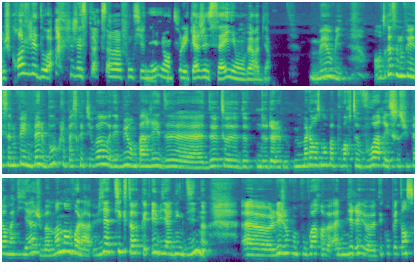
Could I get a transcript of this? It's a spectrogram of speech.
je croise les doigts. J'espère que ça va fonctionner. Mais en tous les cas, j'essaye et on verra bien. Mais oui. En tout cas, ça nous fait ça nous fait une belle boucle parce que tu vois, au début, on parlait de euh, de, de, de, de, malheureusement pas pouvoir te voir et ce super maquillage. Ben maintenant, voilà, via TikTok et via LinkedIn, euh, les gens vont pouvoir euh, admirer euh, tes compétences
